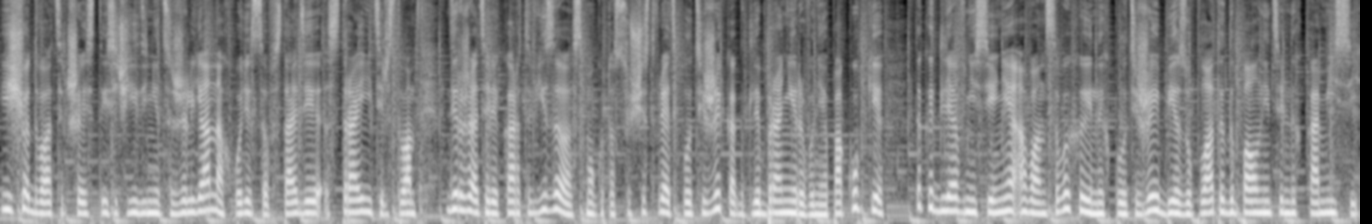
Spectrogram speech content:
Еще 26 тысяч единиц жилья находятся в стадии строительства. Держатели карт Visa смогут осуществлять платежи как для бронирования покупки, так и для внесения авансовых и иных платежей без уплаты дополнительных комиссий.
